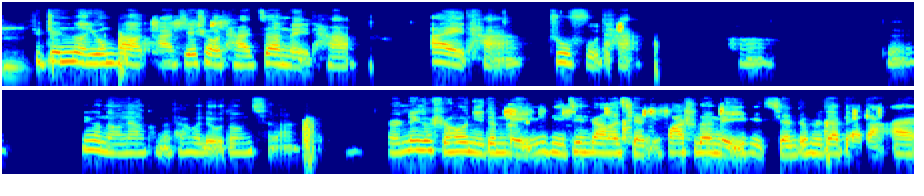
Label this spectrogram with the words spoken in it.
嗯去真的拥抱他、接受他、赞美他、爱他、祝福他，啊，对，那个能量可能才会流动起来。而那个时候，你的每一笔进账的钱，你花出的每一笔钱，都是在表达爱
